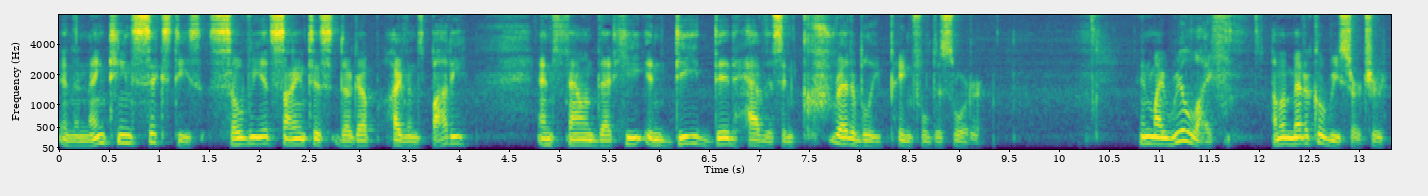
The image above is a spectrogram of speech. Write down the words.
In the 1960s, Soviet scientists dug up Ivan's body and found that he indeed did have this incredibly painful disorder. In my real life, I'm a medical researcher,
